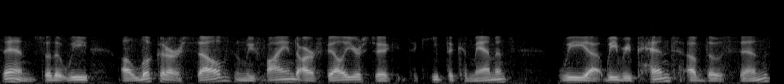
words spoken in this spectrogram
sin, so that we uh, look at ourselves and we find our failures to to keep the commandments. We uh, we repent of those sins,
